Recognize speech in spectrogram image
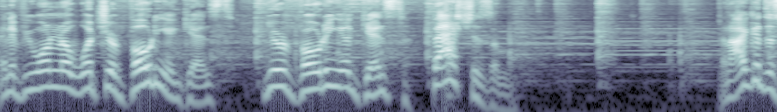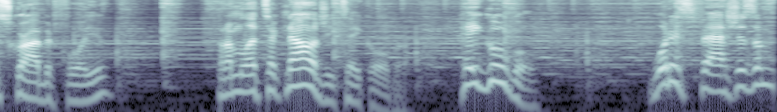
And if you want to know what you're voting against, you're voting against fascism. And I could describe it for you, but I'm gonna let technology take over. Hey Google, what is fascism?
